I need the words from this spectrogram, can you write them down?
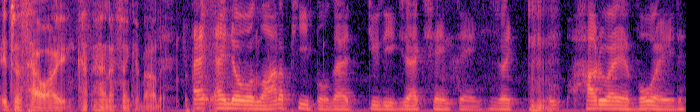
It's just how I kind of think about it. I, I know a lot of people that do the exact same thing. It's like, how do I avoid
